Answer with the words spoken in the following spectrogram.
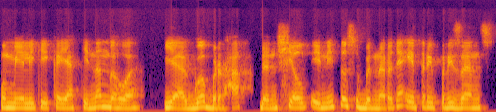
memiliki keyakinan bahwa ya gue berhak dan shield ini tuh sebenarnya it represents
